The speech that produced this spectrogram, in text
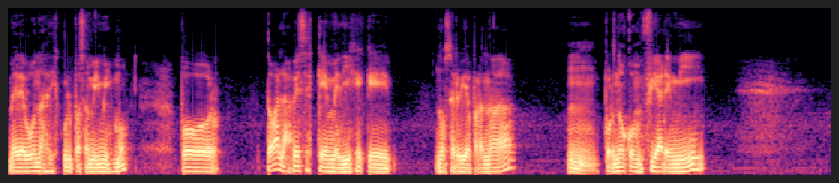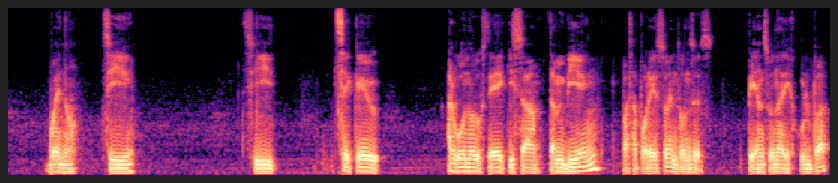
me debo unas disculpas a mí mismo por todas las veces que me dije que no servía para nada, mm, por no confiar en mí. Bueno, sí, sí, sé que alguno de ustedes quizá también pasa por eso, entonces pienso una disculpa.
